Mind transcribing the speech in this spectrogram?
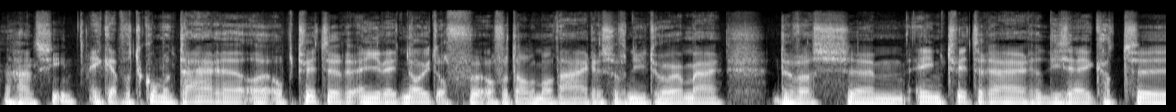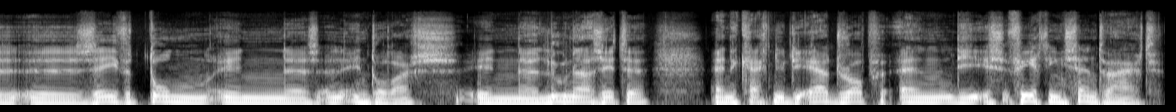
We gaan het zien. Ik heb wat commentaren op Twitter. En je weet nooit of, of het allemaal waar is of niet hoor. Maar er was um, één twitteraar die zei... ik had uh, 7 ton in, uh, in dollars in uh, Luna zitten. En ik krijg nu die airdrop en die is 14 cent waard.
